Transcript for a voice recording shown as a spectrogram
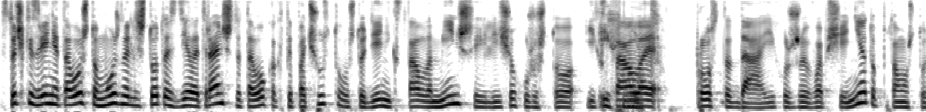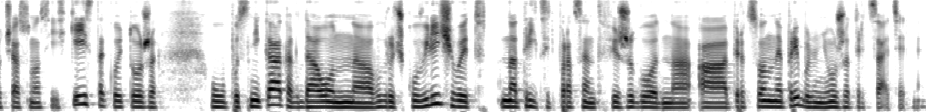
С точки зрения того, что можно ли что-то сделать раньше до того, как ты почувствовал, что денег стало меньше или еще хуже, что их, их стало нет просто да, их уже вообще нету, потому что сейчас у нас есть кейс такой тоже у выпускника, когда он а, выручку увеличивает на 30% ежегодно, а операционная прибыль у него уже отрицательная.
